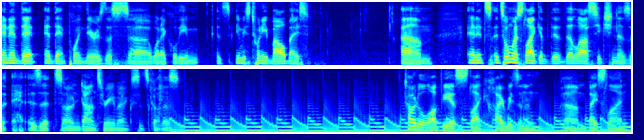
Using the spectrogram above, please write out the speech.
and at that at that point there is this uh, what I call the it's MS20 bowl bass. Um, and it's it's almost like the the last section is is its own dance remix. It's got this total obvious like high resonant um, bass line.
